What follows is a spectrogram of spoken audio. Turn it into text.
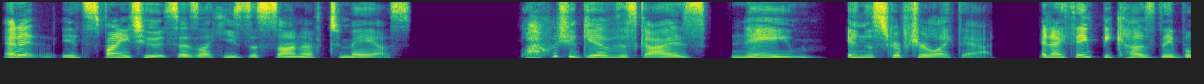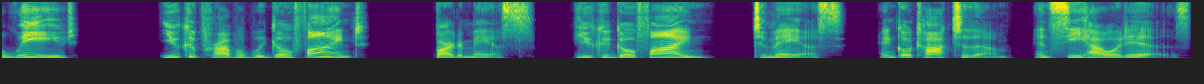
And it, it's funny too, it says like he's the son of Timaeus. Why would you give this guy's name in the scripture like that? And I think because they believed you could probably go find Bartimaeus. You could go find Timaeus and go talk to them and see how it is.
